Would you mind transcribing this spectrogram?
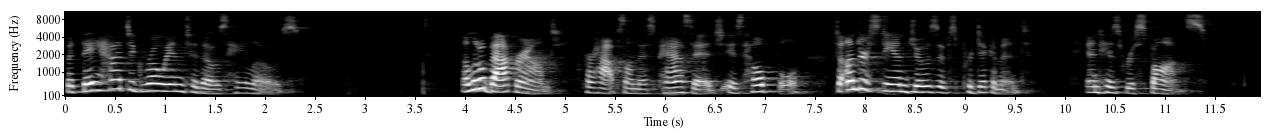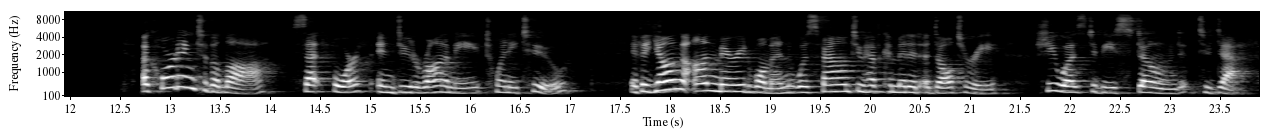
but they had to grow into those halos. A little background, perhaps, on this passage is helpful to understand Joseph's predicament and his response. According to the law set forth in Deuteronomy 22, if a young unmarried woman was found to have committed adultery, she was to be stoned to death.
